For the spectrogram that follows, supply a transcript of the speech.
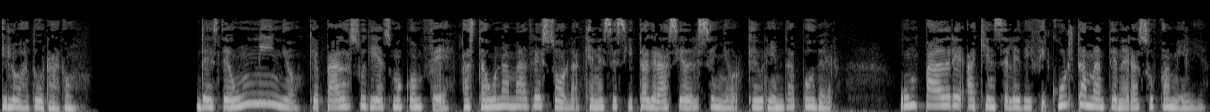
y lo adoraron. Desde un niño que paga su diezmo con fe hasta una madre sola que necesita gracia del Señor que brinda poder, un padre a quien se le dificulta mantener a su familia,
